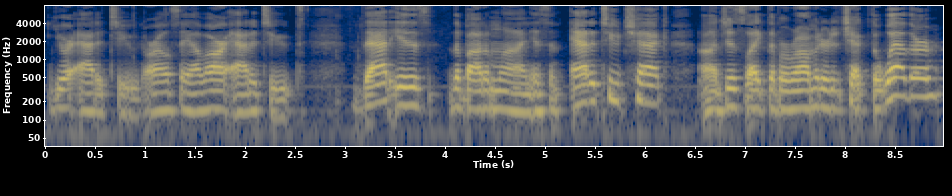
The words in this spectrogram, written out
your attitude, or I'll say of our attitudes. That is the bottom line. It's an attitude check, uh, just like the barometer to check the weather.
